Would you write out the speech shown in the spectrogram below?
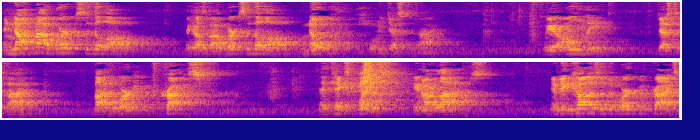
and not by works of the law, because by works of the law, no one will be justified. We are only justified by the work of Christ that takes place in our lives. And because of the work of Christ,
